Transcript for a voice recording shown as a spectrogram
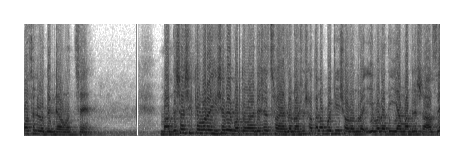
মোচনের উদ্যোগ নেওয়া হচ্ছে। মাদ্রাসা শিক্ষা বোর্ডের হিসাবে বর্তমানে দেশে ছয় হাজার নয়শো সাতানব্বইটি স্বতন্ত্র ইবাদাতি ইয়া মাদ্রাসা আছে।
